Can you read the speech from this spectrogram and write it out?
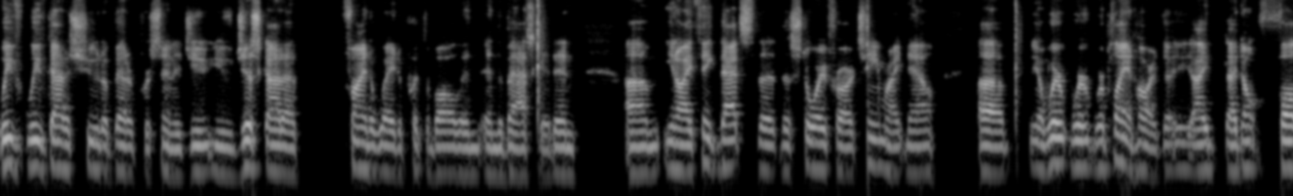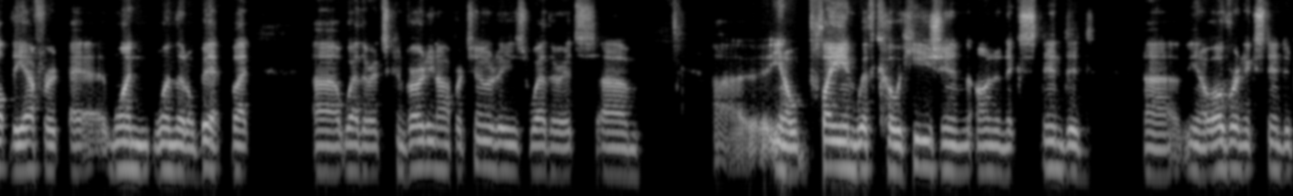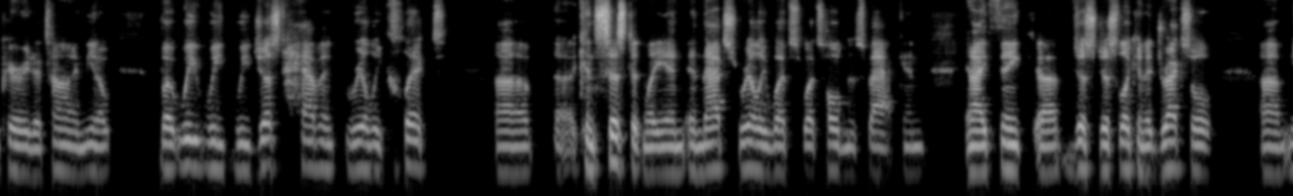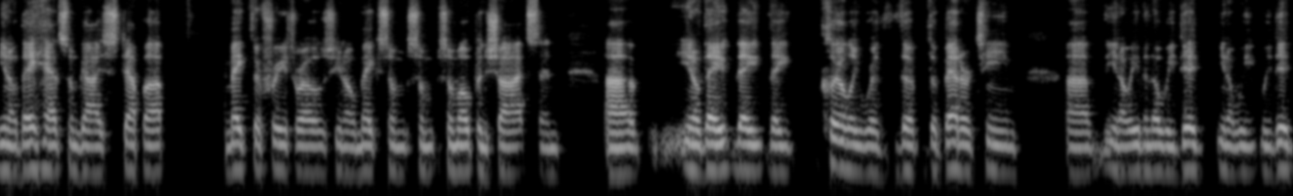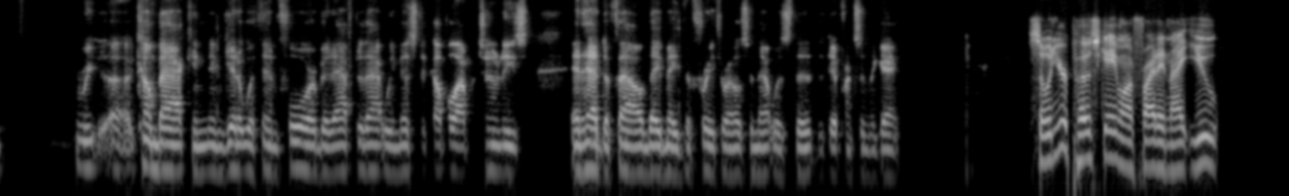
we've we've got to shoot a better percentage. You you've just got to find a way to put the ball in in the basket and um, you know, I think that's the the story for our team right now. Uh, you know, we're, we're we're playing hard. I I don't fault the effort uh, one one little bit, but uh, whether it's converting opportunities, whether it's um, uh, you know playing with cohesion on an extended, uh, you know, over an extended period of time, you know, but we we we just haven't really clicked consistently, and and that's really what's what's holding us back. And and I think just just looking at Drexel, um, you know, they had some guys step up, make their free throws, you know, make some some some open shots, and uh, you know they they they clearly were the the better team. Uh, you know, even though we did, you know, we we did re, uh, come back and, and, get it within four, but after that we missed a couple opportunities and had to foul. They made the free throws, and that was the the difference in the game. So in your post game on Friday night, you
